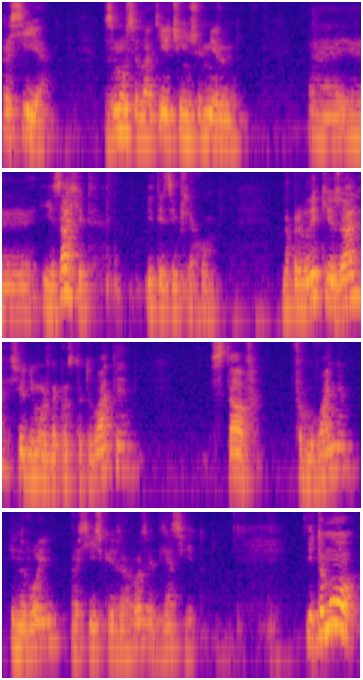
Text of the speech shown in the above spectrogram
Росія змусила тією чи іншою мірою е, е, і Захід іти цим шляхом, на превеликий жаль, сьогодні можна констатувати, став формуванням і нової російської загрози для світу. І тому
